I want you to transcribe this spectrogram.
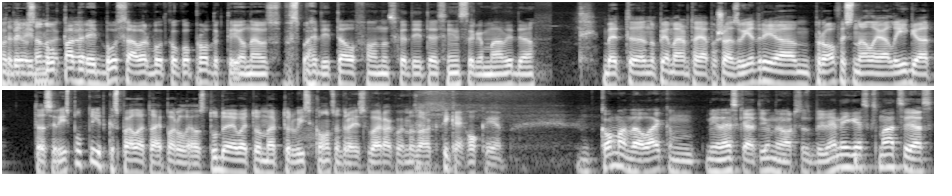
Padarīt, sanāk, padarīt busā varbūt kaut ko produktīvu, nevis spaidīt telefonu un skatīties Instagram video. Bet, nu, piemēram, tajā pašā Zviedrijā, profesionālajā līgā, tas ir izplatīti, ka spēlētāji paralēli studē, vai tomēr tur viss koncentrējas vairāk vai mazāk tikai hokejam? Komandā, laikam, ja neskaita juniors, tas bija vienīgais, kas mācījās.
